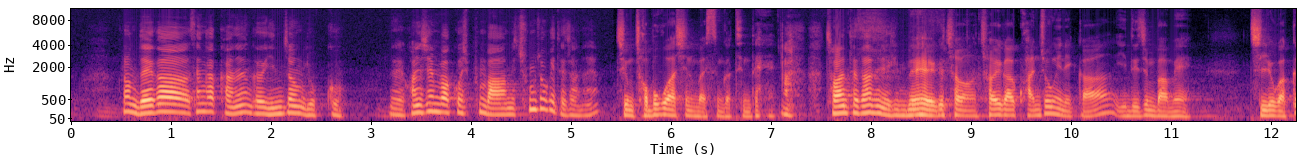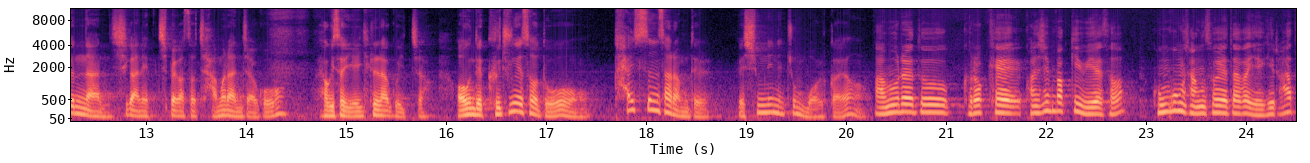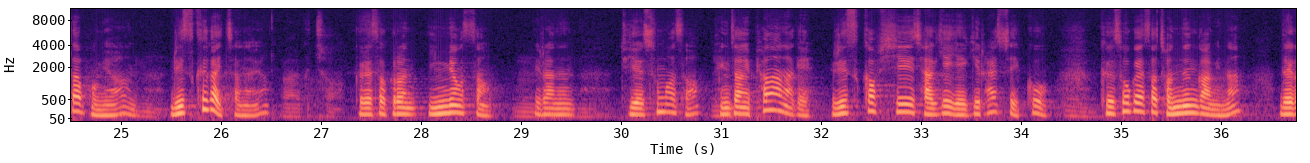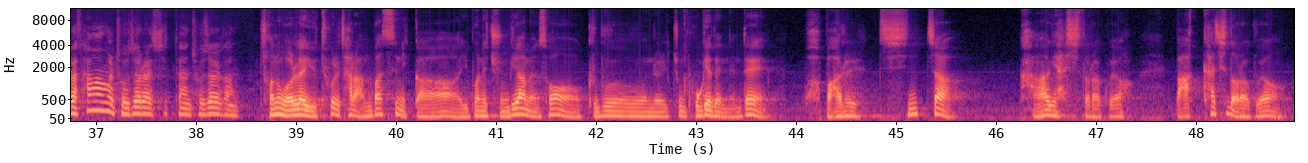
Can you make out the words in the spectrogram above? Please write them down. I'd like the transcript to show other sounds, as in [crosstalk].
그럼 내가 생각하는 그 인정 욕구, 네, 관심 받고 싶은 마음이 충족이 되잖아요. 지금 저보고 하시는 말씀 같은데. 저한테도 하는 얘기입니다. 네, 그렇죠. 저희가 관종이니까 이 늦은 밤에 진료가 끝난 시간에 집에 가서 잠을 안 자고 여기서 얘기를 하고 있죠. 어, 근데 그 중에서도 탈쓴 사람들 의 심리는 좀 뭘까요? 아무래도 그렇게 관심 받기 위해서 공공 장소에다가 얘기를 하다 보면 리스크가 있잖아요. 아, 그렇죠. 그래서 그런 익명성이라는 뒤에 숨어서 굉장히 편안하게 리스크 없이 자기의 얘기를 할 수 있고 그 속에서 전능감이나 내가 상황을 조절할 수 있다는 조절감. 저는 원래 유튜브를 잘 안 봤으니까 이번에 준비하면서 그분을 좀 보게 됐는데 와, 말을 진짜 강하게 하시더라고요. 막 하시더라고요.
